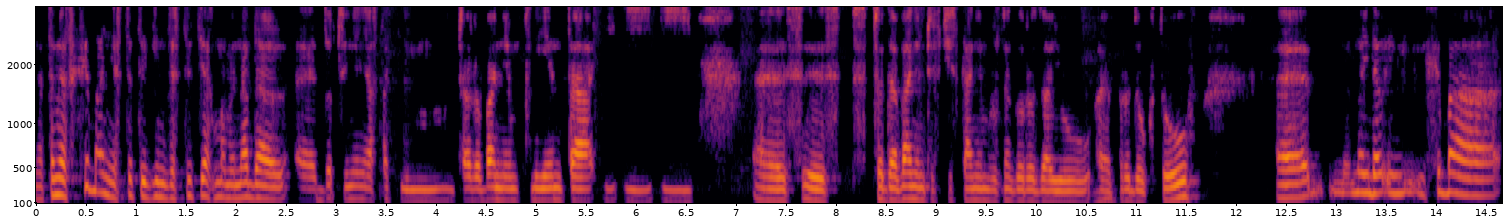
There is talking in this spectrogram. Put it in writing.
Natomiast chyba niestety w inwestycjach mamy nadal e, do czynienia z takim czarowaniem klienta i, i, i e, z, sprzedawaniem czy wciskaniem różnego rodzaju e, produktów. No i, i, chyba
